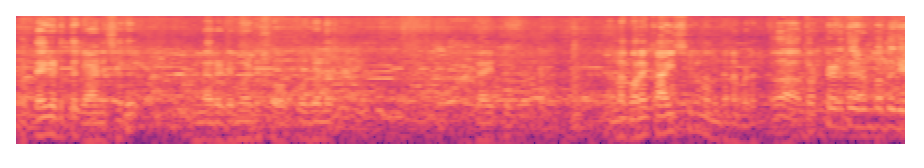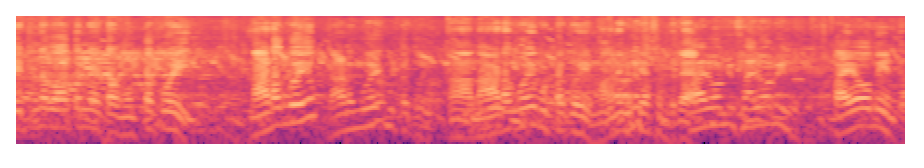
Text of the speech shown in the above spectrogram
പ്രത്യേകം എടുത്ത് കാണിച്ചത്. പിന്നെ റെഡിമെയ്ഡ് ഷോപ്പുകൾ ആയിട്ട് ഉള്ള കുറേ കാഴ്ചകളുണ്ട് ഇവിടെ? തൊട്ടടുത്ത് വരുമ്പോൾ ഗേറ്റിന്റെ ഭാഗത്ത് തന്നെ കേട്ടോ മുട്ടക്കോഴി. നാടൻ കോയും നാടൻ ആ നാടൻ കോയും മുട്ടക്കോയും. അങ്ങനെ വ്യത്യാസമുണ്ട് അല്ലേ? ഫയോമി ഉണ്ട്.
